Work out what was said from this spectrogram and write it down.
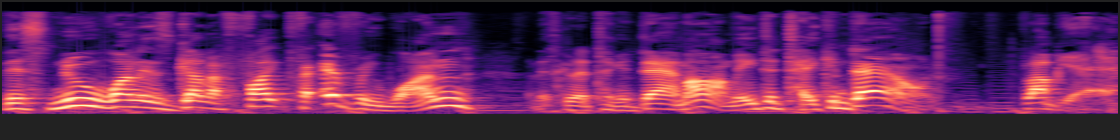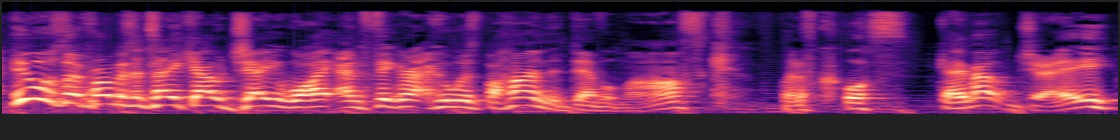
this new one is gonna fight for everyone, and it's gonna take a damn army to take him down. Flub yeah. He also promised to take out Jay White and figure out who was behind the devil mask. When, of course, came out Jay,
